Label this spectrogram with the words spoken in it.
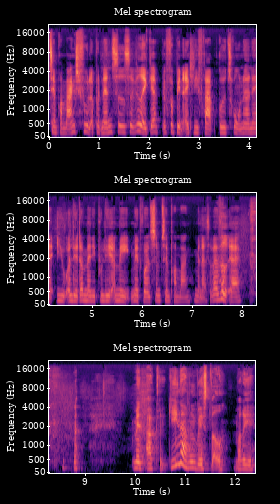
temperamentsfuld, og på den anden side, så ved jeg ikke, jeg forbinder ikke lige frem godtroende og naiv og let at manipulere med med et voldsomt temperament. Men altså, hvad ved jeg? Men Agrigina, hun vidste hvad, Marie?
